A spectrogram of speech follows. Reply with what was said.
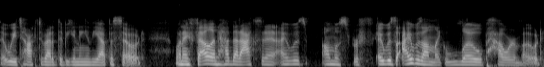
that we talked about at the beginning of the episode. When I fell and had that accident, I was almost ref- it was I was on like low power mode,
